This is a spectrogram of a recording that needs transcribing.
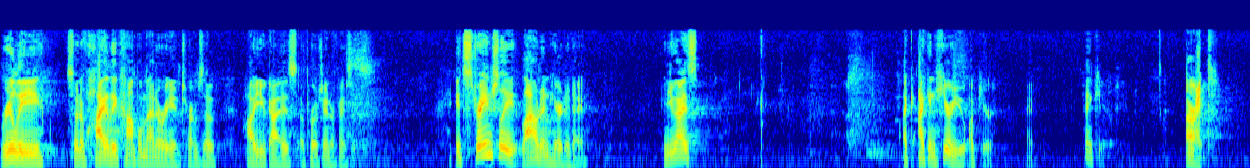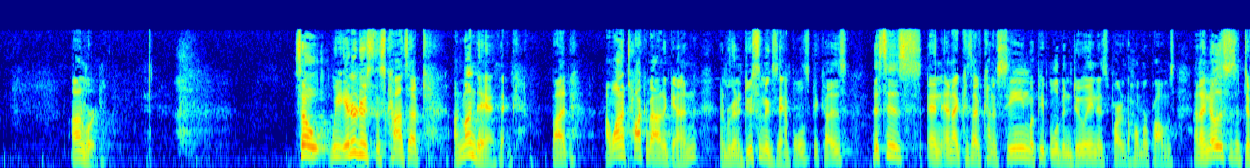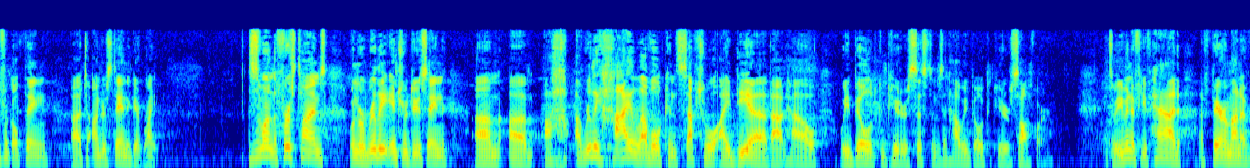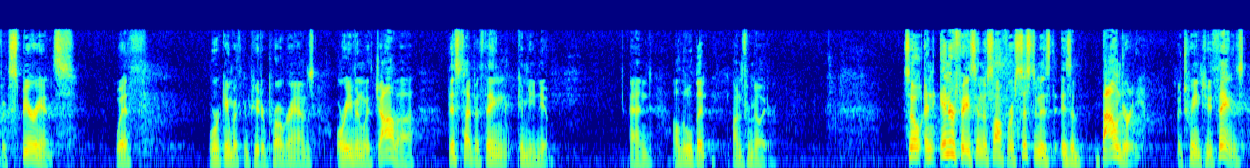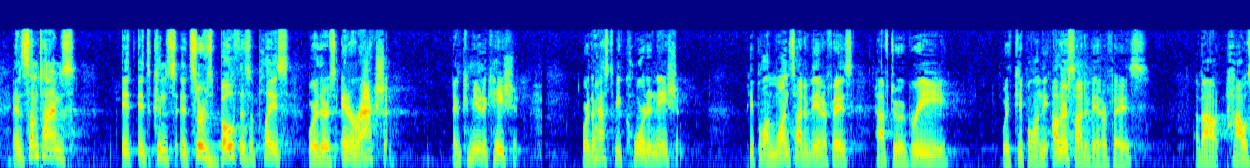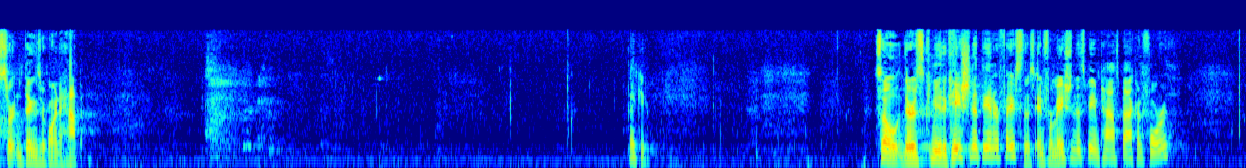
really sort of highly complementary in terms of how you guys approach interfaces. It's strangely loud in here today. Can you guys, I, I can hear you up here. Right. Thank you. All right. Onward. So we introduced this concept on Monday, I think, but I want to talk about it again, and we're going to do some examples because this is, and, and I, because I've kind of seen what people have been doing as part of the homework problems, and I know this is a difficult thing uh, to understand and get right. This is one of the first times when we're really introducing um, a, a, a really high-level conceptual idea about how we build computer systems and how we build computer software. So even if you've had a fair amount of experience with working with computer programs, or even with Java, this type of thing can be new and a little bit unfamiliar. So an interface in a software system is, is a boundary between two things, and sometimes it, it, it serves both as a place where there's interaction and communication, where there has to be coordination. People on one side of the interface have to agree with people on the other side of the interface about how certain things are going to happen. Thank you. So there's communication at the interface, there's information that's being passed back and forth,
